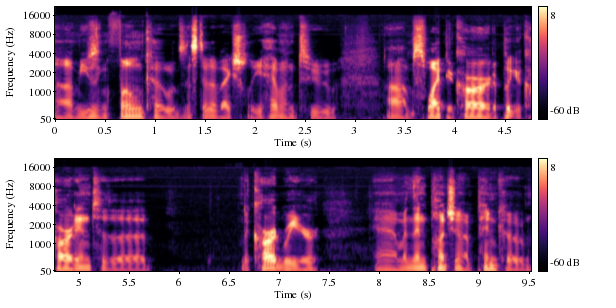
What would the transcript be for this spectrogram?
um, using phone codes instead of actually having to um, swipe your card or put your card into the the card reader um, and then punch in a PIN code.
